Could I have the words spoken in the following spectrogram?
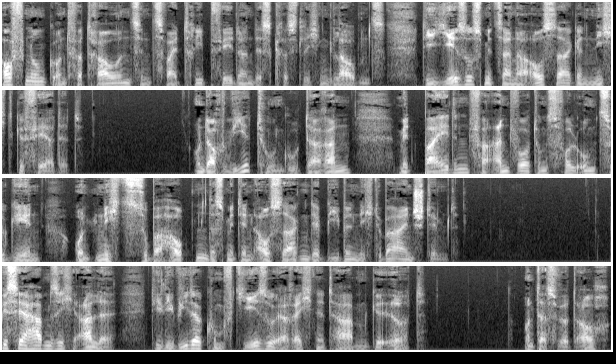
Hoffnung und Vertrauen sind zwei Triebfedern des christlichen Glaubens, die Jesus mit seiner Aussage nicht gefährdet. Und auch wir tun gut daran, mit beiden verantwortungsvoll umzugehen und nichts zu behaupten, das mit den Aussagen der Bibel nicht übereinstimmt. Bisher haben sich alle, die die Wiederkunft Jesu errechnet haben, geirrt. Und das wird auch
